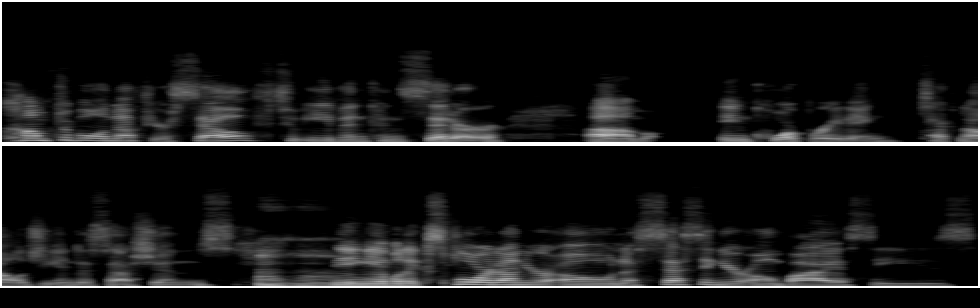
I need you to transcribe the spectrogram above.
comfortable enough yourself to even consider um, incorporating technology into sessions, mm-hmm. being able to explore it on your own, assessing your own biases,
